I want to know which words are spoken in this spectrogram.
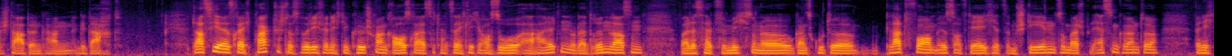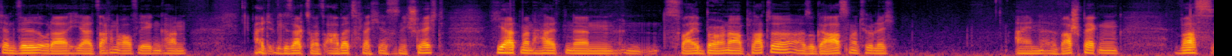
stapeln kann, gedacht. Das hier ist recht praktisch, das würde ich, wenn ich den Kühlschrank rausreiße, tatsächlich auch so erhalten oder drin lassen, weil es halt für mich so eine ganz gute Plattform ist, auf der ich jetzt im Stehen zum Beispiel essen könnte, wenn ich dann will oder hier halt Sachen drauflegen kann. Halt, wie gesagt, so als Arbeitsfläche ist es nicht schlecht. Hier hat man halt einen Zwei-Burner-Platte, also Gas natürlich, ein äh, Waschbecken, was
